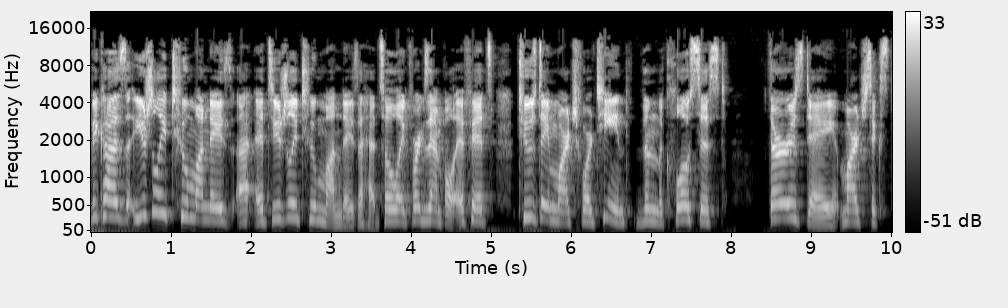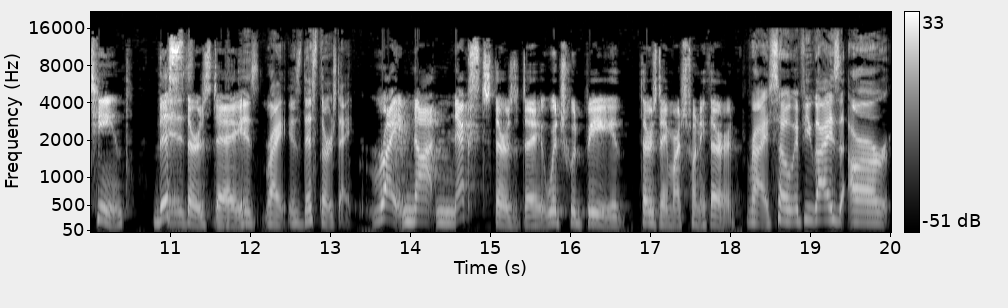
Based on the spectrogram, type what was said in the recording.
because usually two Mondays, uh, it's usually two Mondays ahead. So like, for example, if it's Tuesday, March 14th, then the closest Thursday, March 16th, this is, Thursday is right, is this Thursday. Right, not next Thursday, which would be Thursday, March 23rd. Right. So if you guys are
